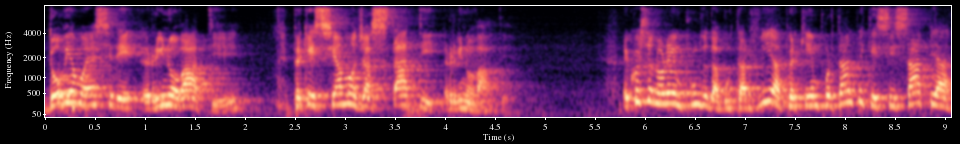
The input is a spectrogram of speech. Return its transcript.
dobbiamo essere rinnovati perché siamo già stati rinnovati. E questo non è un punto da buttare via perché è importante che si sappia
